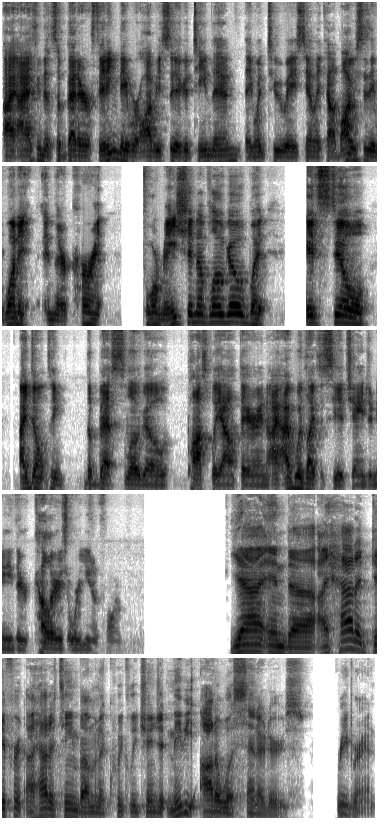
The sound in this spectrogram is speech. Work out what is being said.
I, I think that's a better fitting. They were obviously a good team then. They went to a Stanley Cup. Obviously, they won it in their current formation of logo, but it's still, I don't think, the best logo possibly out there. And I, I would like to see a change in either colors or uniform. Yeah, and uh, I had a different. I had a team, but I'm going to quickly change it. Maybe Ottawa Senators rebrand.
